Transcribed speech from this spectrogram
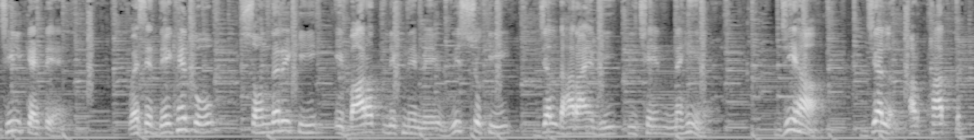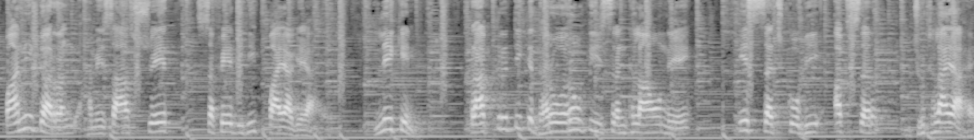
झील कहते हैं। वैसे देखें तो सौंदर्य की इबारत लिखने में विश्व की जलधाराएँ भी पीछे नहीं है। जी हाँ जल अर्थात पानी का रंग हमेशा श्वेत, सफ़ेद ही पाया गया है। लेकिन प्राकृतिक धरोहरों की श्रृंखलाओं ने इस सच को भी अक्सर झुठलाया है।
